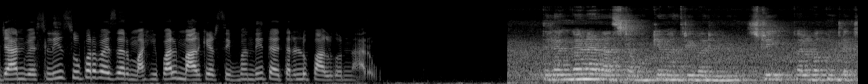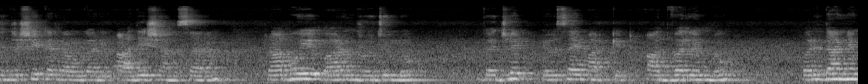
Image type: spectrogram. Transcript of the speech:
John Wesley supervisor Mahipal market సిబ్బంది తదితరులు పాల్గొన్నారు. తెలంగాణ రాష్ట్ర ముఖ్యమంత్రి వర్యులు శ్రీ కల్వకుంట్ల చంద్రశేఖరరావు గారి ఆదేశానుసారం రాబోయే వారం రోజుల్లో గజ్వెల్ వ్యవసాయ మార్కెట్ ఆధ్వర్యంలో వరిధాన్యం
